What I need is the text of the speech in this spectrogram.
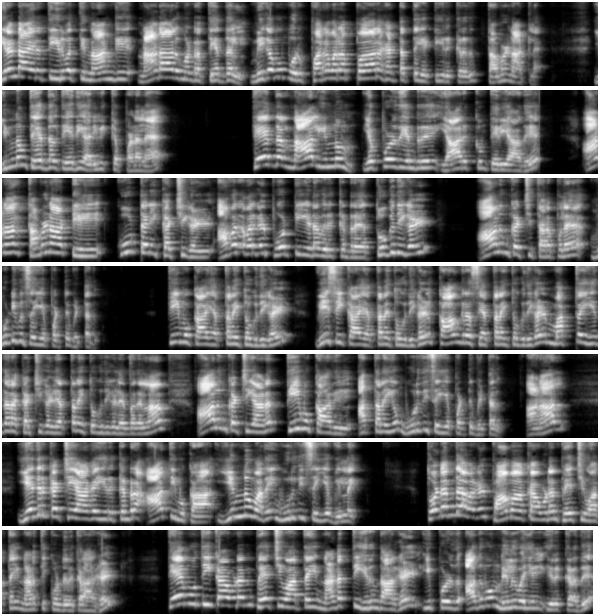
இரண்டாயிரத்தி இருபத்தி நான்கு நாடாளுமன்ற தேர்தல் மிகவும் ஒரு பரபரப்பான கட்டத்தை எட்டியிருக்கிறது தமிழ்நாட்டில். இன்னும் தேர்தல் தேதி அறிவிக்கப்படலை. தேர்தல் நாள் இன்னும் எப்பொழுது என்று யாருக்கும் தெரியாது. ஆனால் தமிழ்நாட்டில் கூட்டணி கட்சிகள் அவரவர்கள் போட்டியிடவிருக்கின்ற தொகுதிகள் ஆளும் கட்சி தரப்புல முடிவு செய்யப்பட்டு விட்டது. திமுக எத்தனை தொகுதிகள் விசிக எத்தனை தொகுதிகள் காங்கிரஸ் எத்தனை தொகுதிகள் மற்ற இதர கட்சிகள் எத்தனை தொகுதிகள் என்பதெல்லாம் ஆளும் கட்சியான திமுகவில் அத்தனையும் உறுதி செய்யப்பட்டு விட்டது. ஆனால் எதிர்க்கட்சியாக இருக்கின்ற அதிமுக இன்னும் அதை உறுதி செய்யவில்லை. தொடர்ந்து அவர்கள் பாமகவுடன் பேச்சுவார்த்தை நடத்தி கொண்டிருக்கிறார்கள். தேமுதிகவுடன் பேச்சுவார்த்தை நடத்தி இருந்தார்கள். இப்பொழுது அதுவும் நிலுவையில் இருக்கிறது.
